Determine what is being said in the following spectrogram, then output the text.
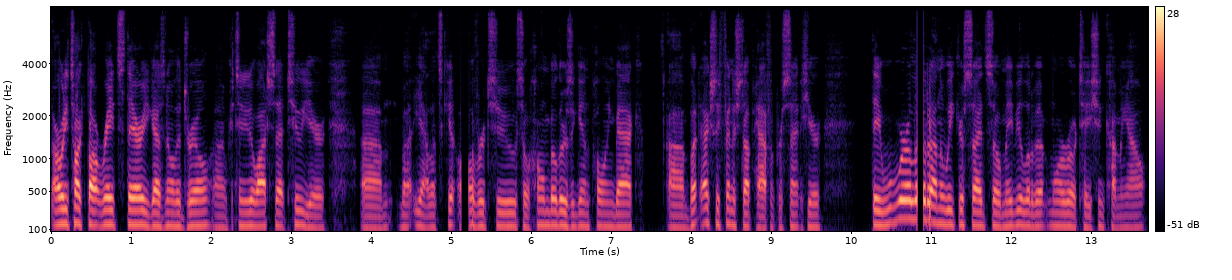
already talked about rates there. You guys know the drill. Um, continue to watch that two year. Um, but yeah, let's get over to so home builders again pulling back, um, but actually finished up half a percent here. They were a little bit on the weaker side, so maybe a little bit more rotation coming out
